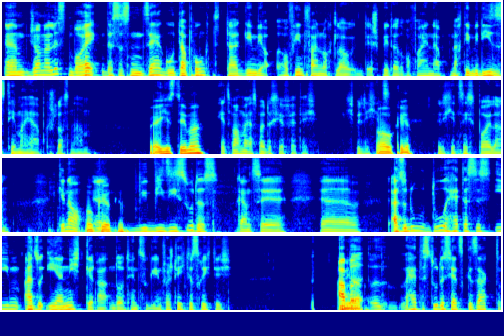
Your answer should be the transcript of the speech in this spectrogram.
Ähm, Journalistenboy, das ist ein sehr guter Punkt. Da gehen wir auf jeden Fall noch glaub, später drauf ein, ab, nachdem wir dieses Thema hier abgeschlossen haben. Welches Thema? Jetzt machen wir erstmal das hier fertig. Ich will dich Oh, jetzt, okay. will dich jetzt nicht spoilern. Genau. Okay, äh, okay. Wie, wie siehst du das Ganze? Äh, also du, du hättest es ihm also eher nicht geraten, dorthin zu gehen. Verstehe ich das richtig? Aber äh, hättest du das jetzt gesagt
